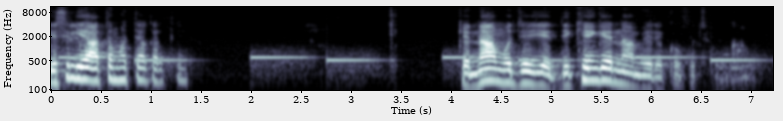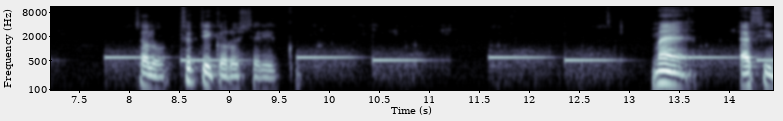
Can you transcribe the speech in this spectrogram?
इसलिए आत्महत्या करते हैं। कि ना मुझे ये दिखेंगे, ना मेरे को कुछ होगा। चलो, छुट्टी करो शरीर को। मैं ऐसी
